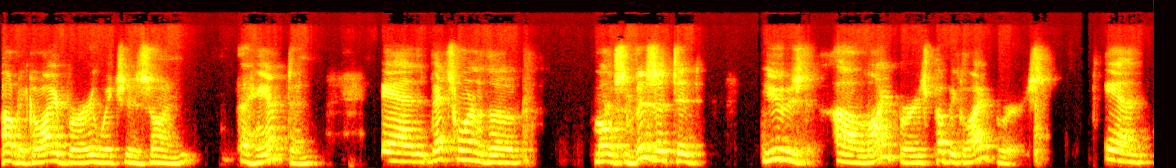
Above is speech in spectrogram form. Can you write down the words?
Public Library, which is on Hampton, and that's one of the most visited, used uh, libraries, public libraries. And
